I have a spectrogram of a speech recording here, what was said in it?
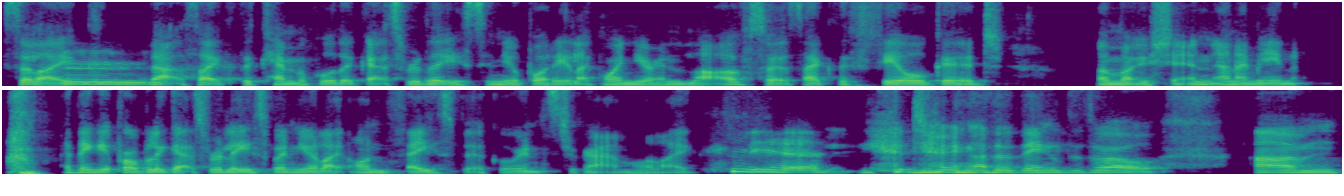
So like mm. that's like the chemical that gets released in your body like when you're in love. So it's like the feel good emotion. And i mean I think it probably gets released when you're like on Facebook or Instagram or like yeah doing other things as well. Um,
